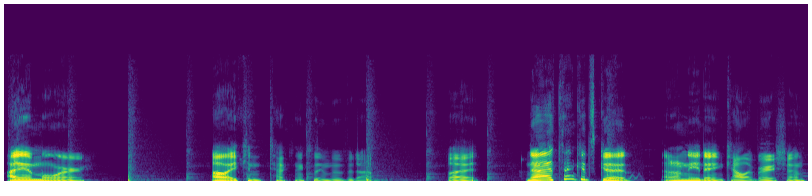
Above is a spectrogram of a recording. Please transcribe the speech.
I am more. Oh, I can technically move it up. But no, I think it's good. I don't need any calibration.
